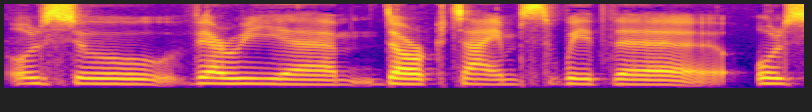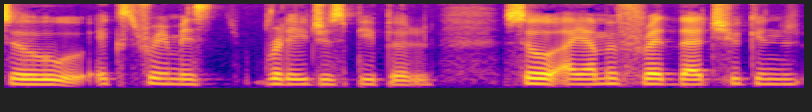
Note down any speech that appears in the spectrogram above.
also very um, dark times with uh, also extremist religious people. So I am afraid that you can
